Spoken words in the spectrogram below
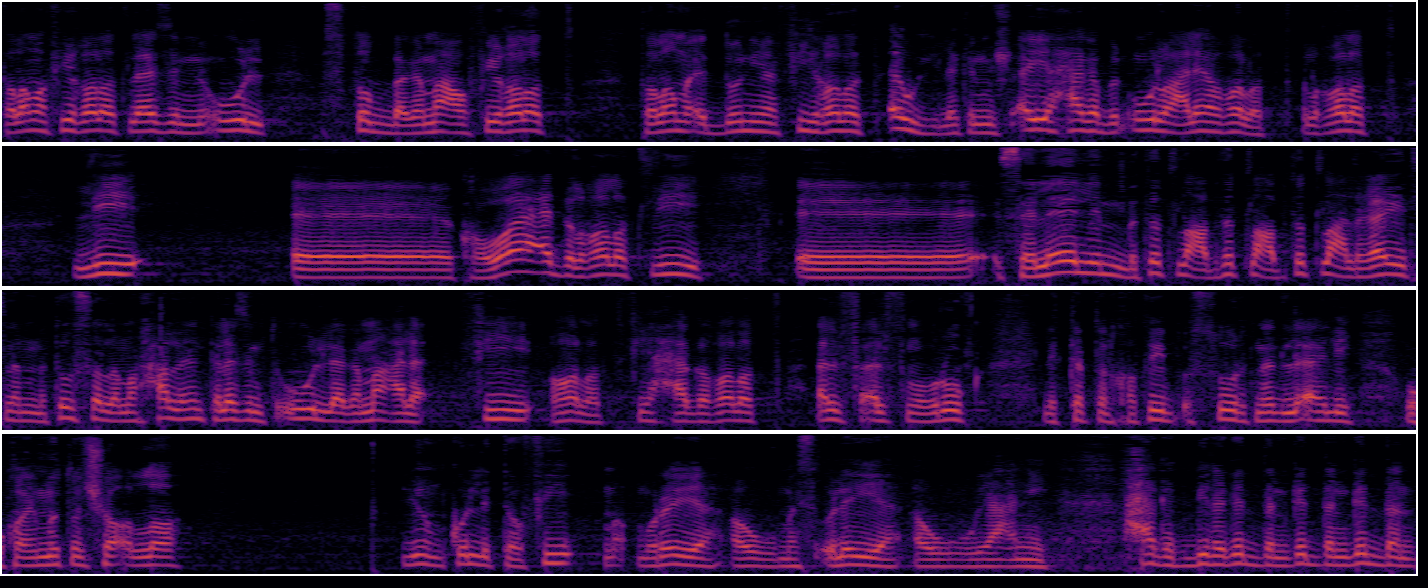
طالما في غلط لازم نقول ستوب يا جماعة وفي غلط طالما الدنيا في غلط قوي. لكن مش أي حاجة بنقول عليها غلط. الغلط ليه آه، قواعد الغلط ليه سلالم بتطلع بتطلع بتطلع لغاية لما توصل لمرحلة إن أنت لازم تقول يا جماعة لا في غلط في حاجة غلط ألف ألف مبروك للكابتن خطيب أسطورة النادي الأهلي وقائمته إن شاء الله. ليهم كل التوفيق مأمورية أو مسؤولية أو يعني حاجة كبيرة جدا جدا جدا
